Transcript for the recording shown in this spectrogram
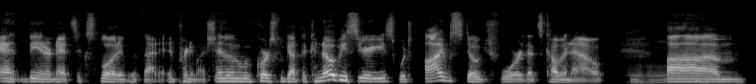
and the internet's exploding with that and pretty much. And then of course we got the kenobi series which i'm stoked for that's coming out. Mm-hmm. um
